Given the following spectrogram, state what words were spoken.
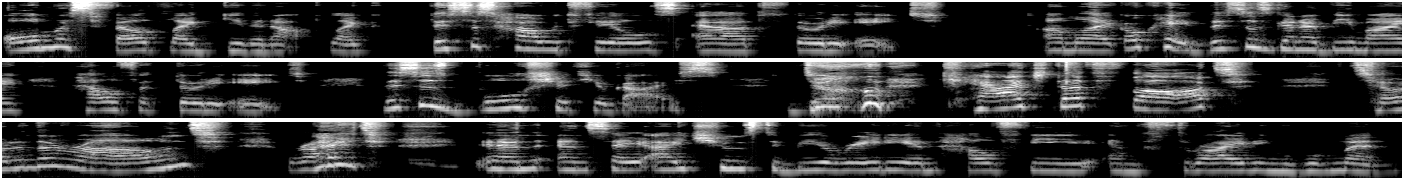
almost felt like giving up like this is how it feels at 38. I'm like, okay, this is gonna be my health at 38. This is bullshit, you guys. Don't catch that thought, turn it around, right? And and say, I choose to be a radiant, healthy, and thriving woman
